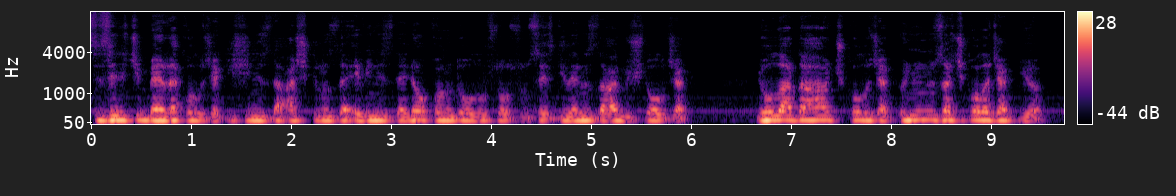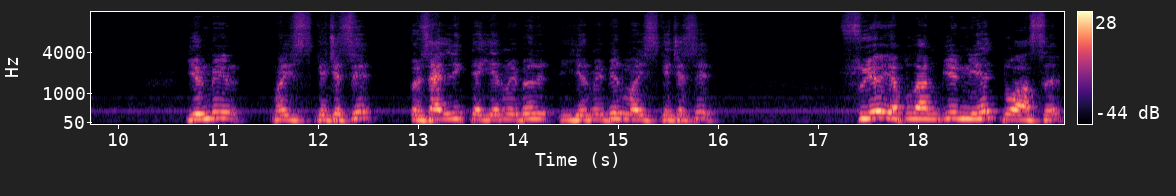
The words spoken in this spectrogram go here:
sizin için berrak olacak. İşinizde, aşkınızda, evinizde ne o konuda olursa olsun sezgileriniz daha güçlü olacak. Yollar daha açık olacak. Önünüz açık olacak diyor. 21 Mayıs gecesi özellikle 21 21 Mayıs gecesi suya yapılan bir niyet duası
